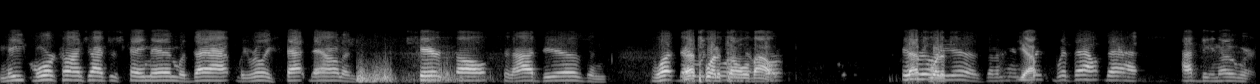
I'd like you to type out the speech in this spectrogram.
meet more contractors came in with that. We really sat down and shared thoughts and ideas and what they That's what it's all about. worked. that's really is. And I mean, Yep. without that, I'd be nowhere.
